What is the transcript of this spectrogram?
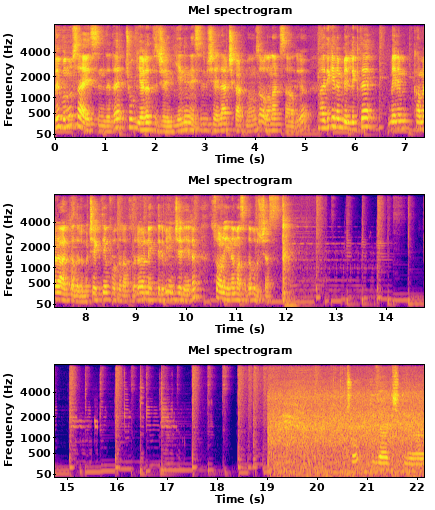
Ve bunun sayesinde de çok yaratıcı, yeni nesil bir şeyler çıkartmamıza olanak sağlıyor. Hadi gelin birlikte benim kamera arkalarımı, çektiğim fotoğrafları, örnekleri bir inceleyelim. Sonra yine masada buluşacağız. Çok güzel çıkıyor.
